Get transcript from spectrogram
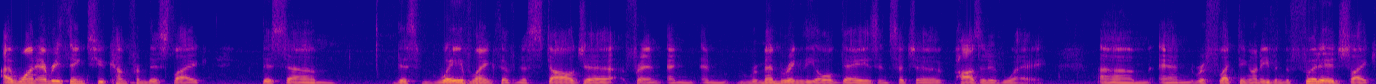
I want everything to come from this like this um, this wavelength of nostalgia and, and and remembering the old days in such a positive way, um, and reflecting on even the footage like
